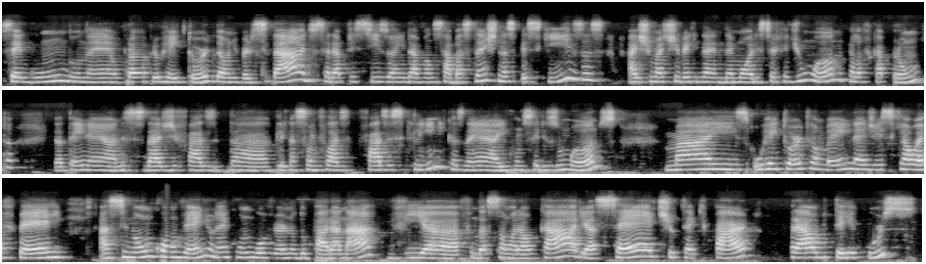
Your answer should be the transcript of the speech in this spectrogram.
Segundo né, o próprio reitor da universidade, será preciso ainda avançar bastante nas pesquisas. A estimativa é que né, demore cerca de um ano para ela ficar pronta. Já tem né, a necessidade de fase, da aplicação em fase, fases clínicas, né, aí com seres humanos. Mas o reitor também né, disse que a UFPR assinou um convênio né, com o governo do Paraná, via a Fundação Araucária, a SET, o TecPar, para obter recursos.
